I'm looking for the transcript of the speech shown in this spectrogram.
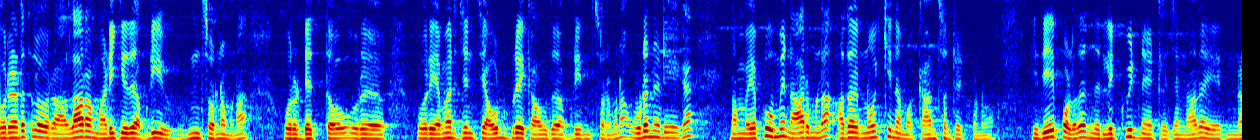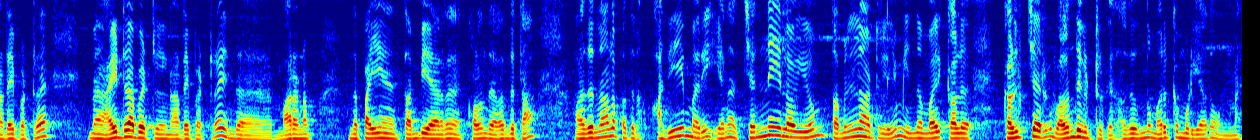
ஒரு இடத்துல ஒரு அலாரம் அடிக்குது அப்படின்னு சொன்னோம்னா ஒரு டெத்தோ ஒரு ஒரு எமர்ஜென்சி அவுட் பிரேக் ஆகுது அப்படின்னு சொன்னோம்னா உடனடியாக நம்ம எப்போவுமே நார்மலாக அதை நோக்கி நம்ம கான்சன்ட்ரேட் பண்ணுவோம். இதே போல் தான் இந்த லிக்விட் நைட்ரஜனால் நடைபெற்ற ஹைட்ராபேட்டில் நடைபெற்ற இந்த மரணம். இந்த பையன் தம்பி இற குழந்தை இறந்துட்டான். அதனால பார்த்தீங்கன்னா அதே மாதிரி ஏன்னா சென்னையிலையும் தமிழ்நாட்டிலையும் இந்த மாதிரி கல் கல்ச்சர் வளர்ந்துக்கிட்டு இருக்குது அது வந்து மறுக்க முடியாத உண்மை.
